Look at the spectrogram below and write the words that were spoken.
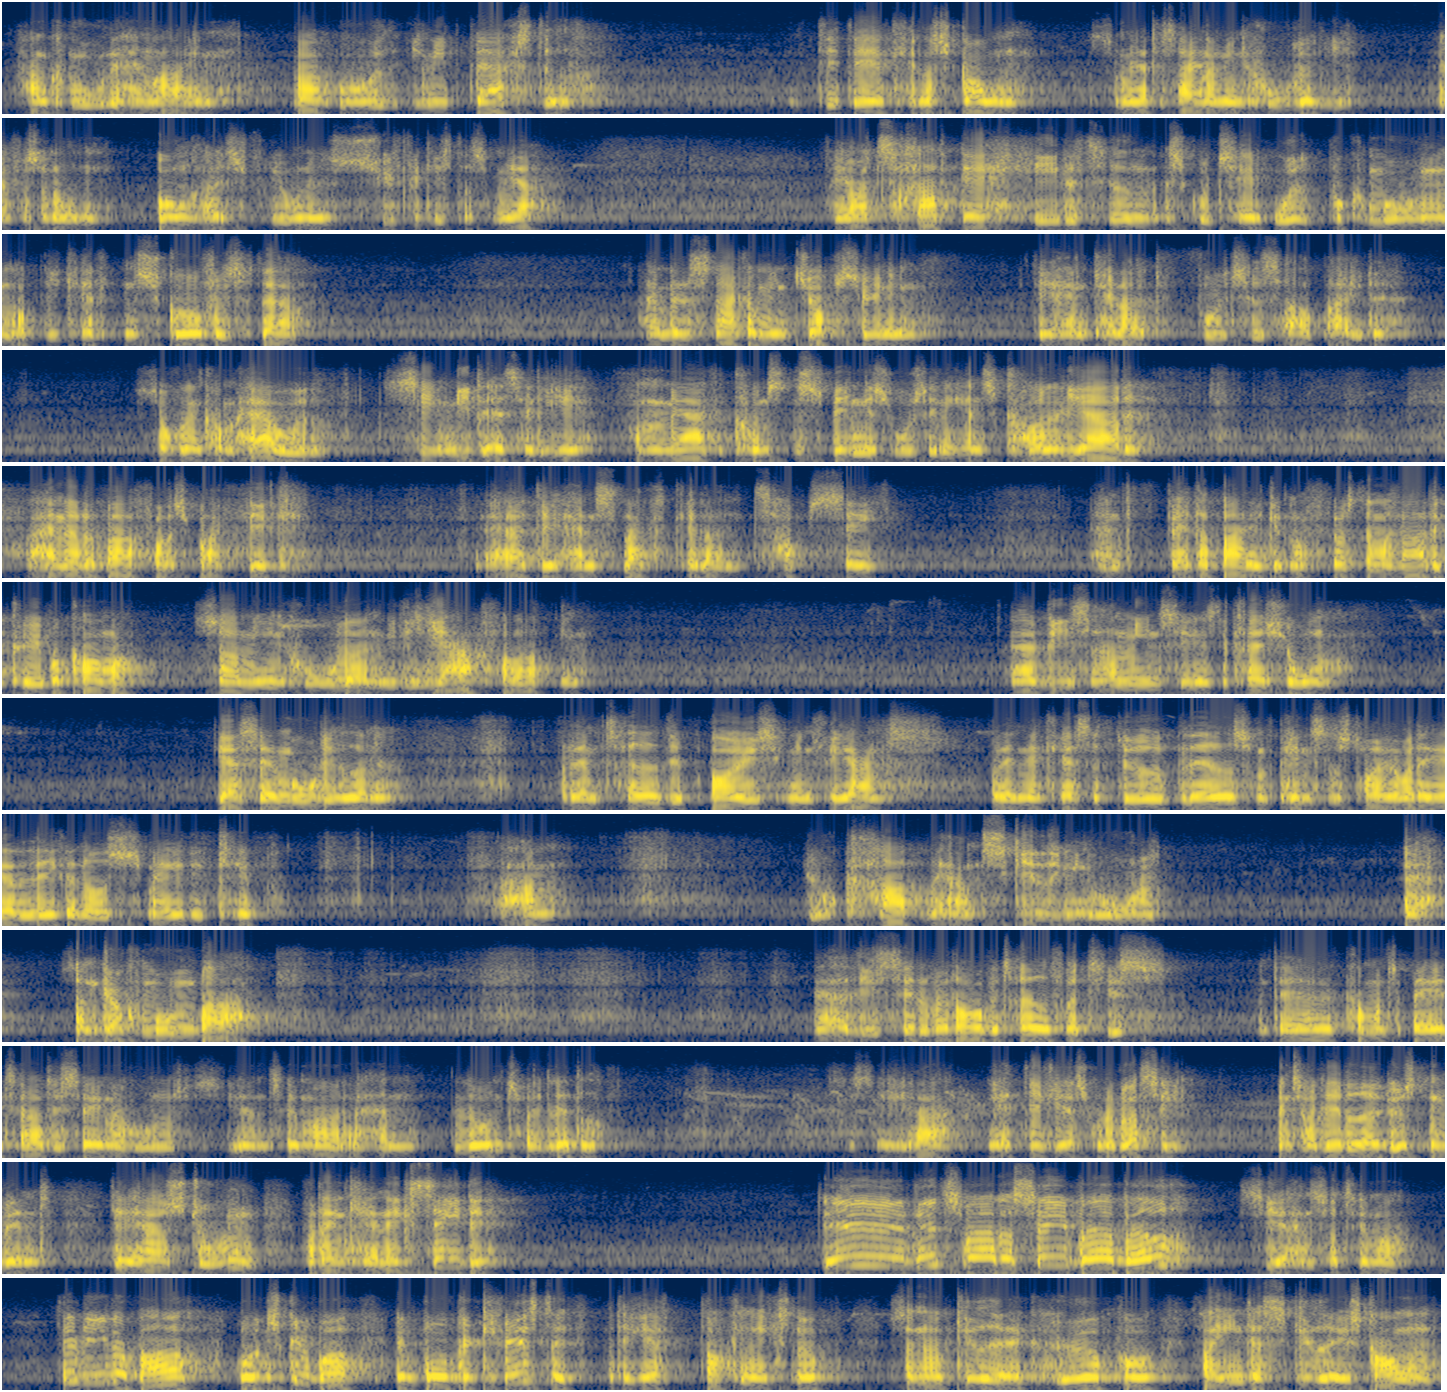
Ham kommunehandregn var ude i mit værksted. Det er det, jeg kalder skoven, som jeg designer mine huler i. Jeg for sådan nogle ungrejsflyvende syfilister som jeg. For jeg var træt af hele tiden at skulle tage ud på kommunen og blive kaldt en skuffelse der. Han ville snakke om min jobsøgning. Det han kalder et fuldtidsarbejde. Så kunne han komme herud, se mit atelier og mærke kunstens vingesus ind i hans kolde hjerte. Og han er der bare for at sparke dæk. Ja, det er hans slags kalder en tabt sag. Han fatter bare ikke, at når først den rette køber kommer, så er min huler en milliardforretning. Jeg viser ham mine seneste kreationer. Jeg ser mulighederne. Hvordan træet det bøjes i min fiance. Hvordan jeg kaster døde blade som penselstrøger. Hvordan jeg lægger noget smageligt kæp. Og ham, byråkratmageren, skid i min hule. Ja, sådan gør kommunen bare. Jeg har lige selv været over ved træet for at tisse. Da jeg kommer tilbage til artisanerhulen, så siger han til mig, at han lånte toilettet. Så sagde jeg, ja, det kan jeg sgu da godt se. Men toilettet er østenvendt. Det er stuen. Hvordan kan han ikke se det? Det er lidt svært at se, hvad er hvad, siger han så til mig. Det ligner bare, undskyld mig, en bunke kviste, og det kan jeg fucking ikke snuppe. Så når gider jeg ikke høre på fra en, der skider i skoven.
